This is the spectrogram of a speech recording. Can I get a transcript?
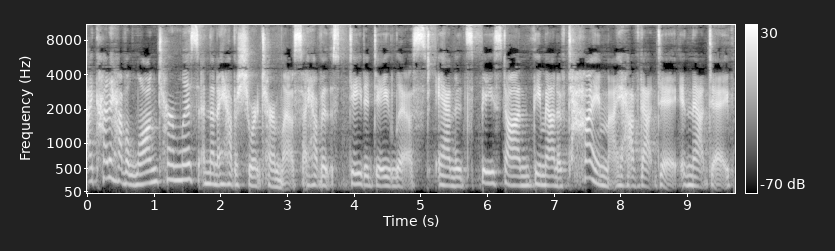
I kind of have a long term list and then I have a short term list. I have a day to day list, and it's based on the amount of time I have that day in that that day.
